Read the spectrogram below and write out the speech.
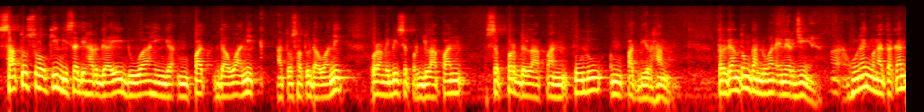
Satu sloki bisa dihargai dua hingga empat dawanik atau satu dawanik kurang lebih seperdelapan seperdelapan puluh empat dirham. Tergantung kandungan energinya. Hunain mengatakan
